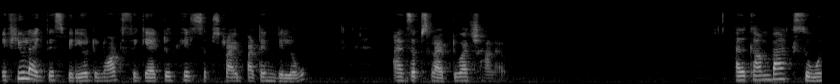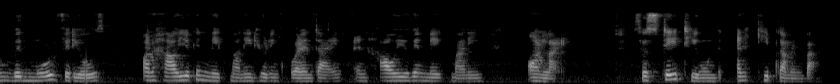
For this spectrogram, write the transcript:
If you like this video, do not forget to hit subscribe button below and subscribe to our channel. I'll come back soon with more videos on how you can make money during quarantine and how you can make money online. So stay tuned and keep coming back.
